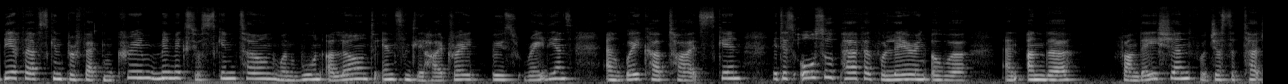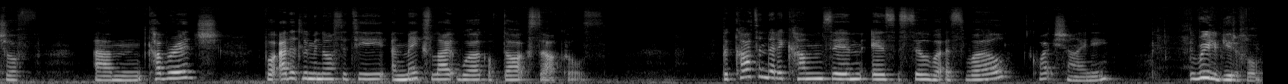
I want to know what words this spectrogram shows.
BFF Skin Perfecting Cream mimics your skin tone when worn alone to instantly hydrate, boost radiance and wake up tired skin. It is also perfect for layering over and under foundation for just a touch of um, coverage for added luminosity and makes light work of dark circles. The cotton that it comes in is silver as well, quite shiny. Really beautiful,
